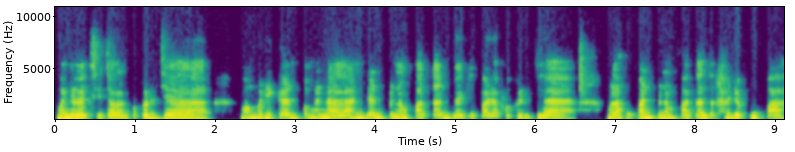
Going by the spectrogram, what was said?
menyeleksi calon pekerja, memberikan pengenalan dan penempatan bagi para pekerja, melakukan penempatan terhadap upah,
